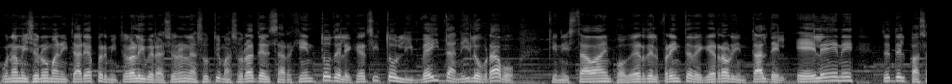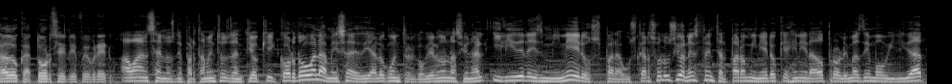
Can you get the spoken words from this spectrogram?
Una misión humanitaria permitió la liberación en las últimas horas del sargento del ejército Libey Danilo Bravo, quien estaba en poder del Frente de Guerra Oriental del ELN desde el pasado 14 de febrero. Avanza en los departamentos de Antioquia y Córdoba la mesa de diálogo entre el gobierno nacional y líderes mineros para buscar soluciones frente al paro minero que ha generado problemas de movilidad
